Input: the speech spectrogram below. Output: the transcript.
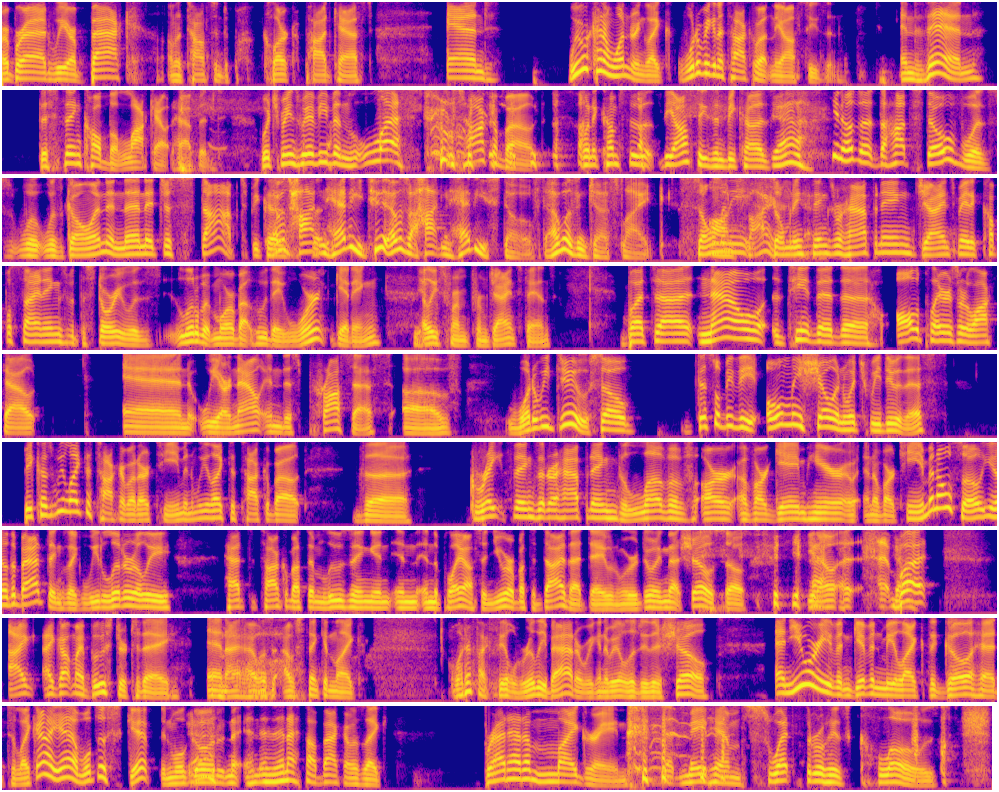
Right, Brad, we are back on the Thompson Clark podcast. And we were kind of wondering, like, what are we going to talk about in the off season? And then this thing called the lockout happened which means we have even less to talk about when it comes to the, the off season because yeah, you know the the hot stove was was going and then it just stopped because it was hot and heavy too. That was a hot and heavy stove. That wasn't just like so many fire. so many yeah. things were happening. Giants made a couple signings, but the story was a little bit more about who they weren't getting, Yeah. at least from from Giants fans. But uh, now the team, the the all the players are locked out, and we are now in this process of what do we do? So this will be the only show in which we do this because we like to talk about our team and we like to talk about the great things that are happening, the love of our of our game here and of our team, and also you know the bad things. Like we literally had to talk about them losing in in in the playoffs, and you were about to die that day when we were doing that show. So you know, uh, uh, but I I got my booster today, and I, I was I was thinking like, what if I feel really bad? Are we going to be able to do this show? And you were even giving me like the go ahead to like, oh yeah, we'll just skip and we'll go to. And, and then I thought back, I was like, Brad had a migraine that made him sweat through his clothes,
